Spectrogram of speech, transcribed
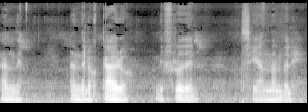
Grande, grande los cabros, disfruten, sigan dándole.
